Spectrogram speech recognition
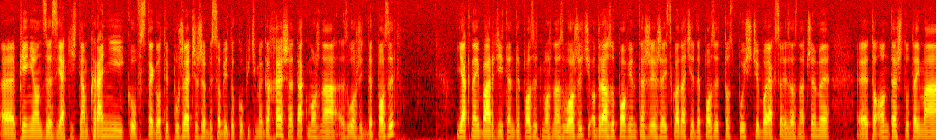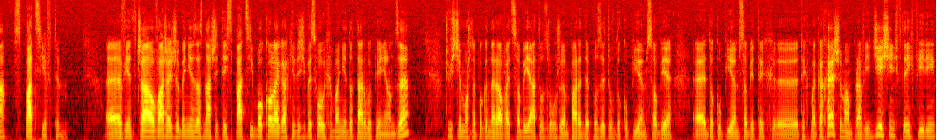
e, pieniądze z jakichś tam kraników, z tego typu rzeczy, żeby sobie dokupić mega hasze, tak można złożyć depozyt jak najbardziej ten depozyt można złożyć. Od razu powiem też, że jeżeli składacie depozyt, to spójrzcie, bo jak sobie zaznaczymy, e, to on też tutaj ma spację w tym. E, Więc trzeba uważać, żeby nie zaznaczyć tej spacji, bo kolega kiedyś wysłał i chyba nie dotarły pieniądze. Oczywiście można pogenerować sobie, ja to złożyłem parę depozytów, dokupiłem sobie, e, dokupiłem sobie tych, tych megahaszy, mam prawie 10 w tej chwili.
